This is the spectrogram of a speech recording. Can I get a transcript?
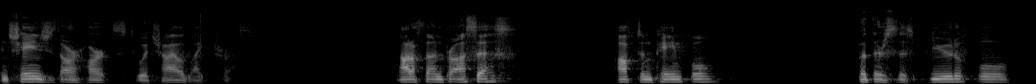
and change our hearts to a childlike trust. Not a fun process, often painful, but there's this beautiful,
